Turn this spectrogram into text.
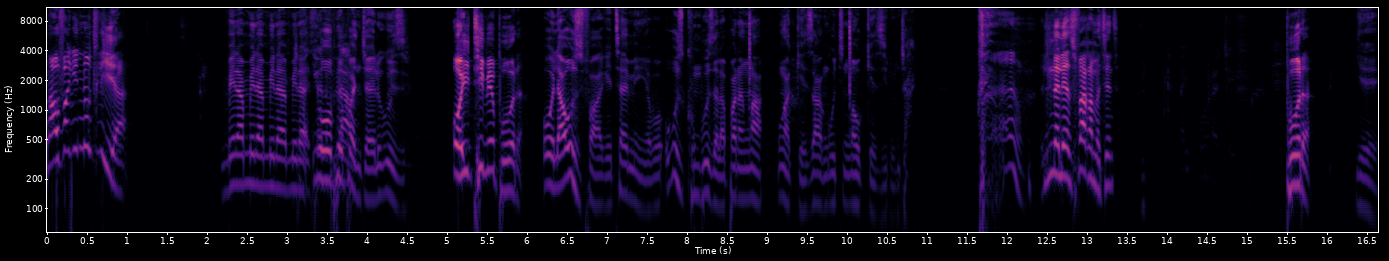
ngawufaka inuclear mina mina mina mina. Yeah, iwallpaper self-love. njalo ukuze or i-team ebhora o la uzifake timing yabo. Ukuzikhumbuza laphana nxa ungagezanga ukuthi nxa ugezile unjani? Ah, lina liyazifaka mathensi fayibhora nje bhora. Yeah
